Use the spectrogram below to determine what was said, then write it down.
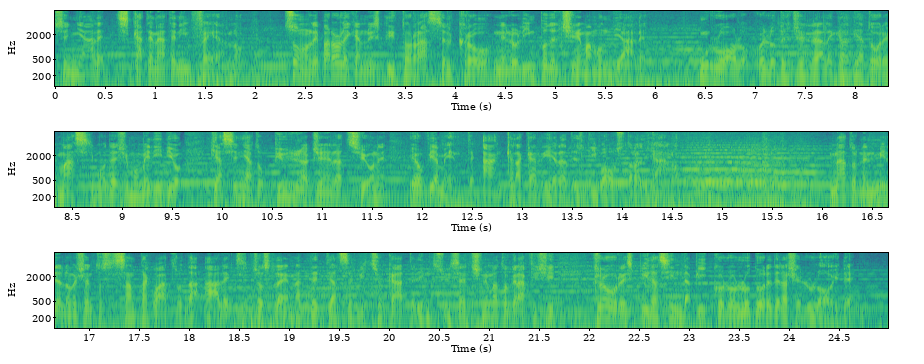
segnale scatenate l'inferno. Sono le parole che hanno iscritto Russell Crowe nell'Olimpo del cinema mondiale. Un ruolo, quello del generale gladiatore Massimo X Meridio, che ha segnato più di una generazione e ovviamente anche la carriera del divo australiano. Nato nel 1964 da Alex e Jocelyn addetti al servizio catering sui set cinematografici, Crow respira sin da piccolo l'odore della celluloide.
